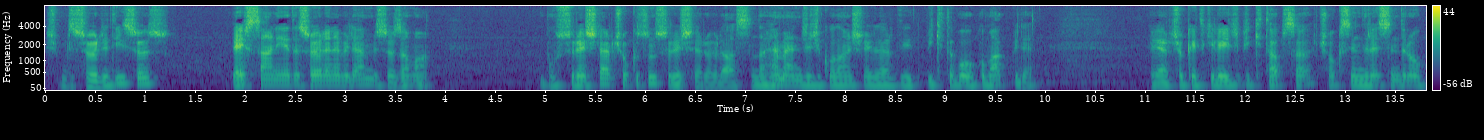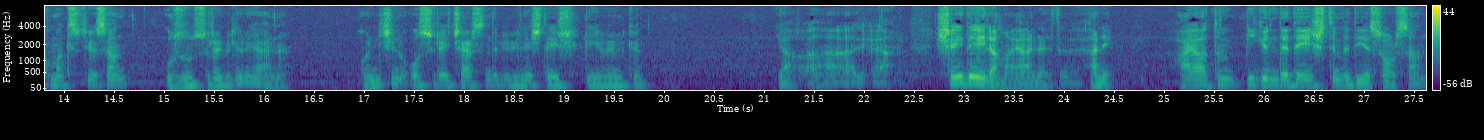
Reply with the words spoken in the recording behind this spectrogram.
Şimdi söylediği söz 5 saniyede söylenebilen bir söz ama bu süreçler çok uzun süreçler öyle aslında hemencecik olan şeyler değil. Bir kitabı okumak bile eğer çok etkileyici bir kitapsa çok sindire sindire okumak istiyorsan uzun sürebilir yani. Onun için o süre içerisinde bir bilinç değişikliği mümkün. Ya şey değil ama yani hani hayatım bir günde değişti mi diye sorsan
